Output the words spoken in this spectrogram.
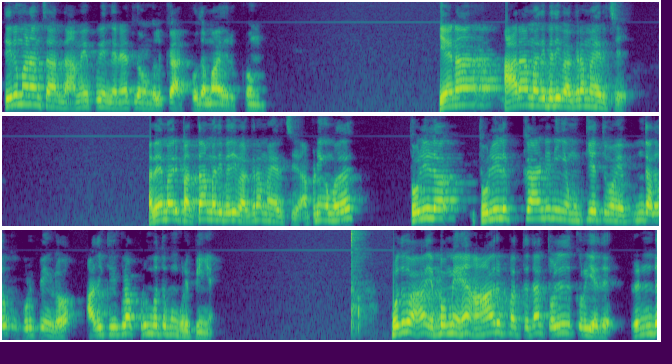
திருமணம் சார்ந்த அமைப்பு இந்த நேரத்துல உங்களுக்கு அற்புதமா இருக்கும். ஏன்னா ஆறாம் அதிபதி வக்ரம் ஆயிருச்சு. அதே மாதிரி பத்தாம் அதிபதி வக்ரம் ஆயிருச்சு. அப்படிங்கும்போது தொழில தொழிலுக்காண்டி நீங்க முக்கியத்துவம் எந்த அளவுக்கு கொடுப்பீங்களோ அதுக்கு ஈக்குவலா குடும்பத்துக்கும் கொடுப்பீங்க. பொதுவா எப்பவுமே ஆறு பத்து தான் தொழிலுக்குரியது. ரெண்டு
